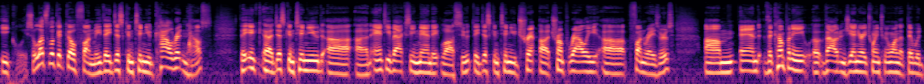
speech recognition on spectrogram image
equally. So let's look at GoFundMe. They discontinued Kyle Rittenhouse. They uh, discontinued uh, an anti vaccine mandate lawsuit. They discontinued Tr- uh, Trump rally uh, fundraisers. Um, and the company uh, vowed in January 2021 that they would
